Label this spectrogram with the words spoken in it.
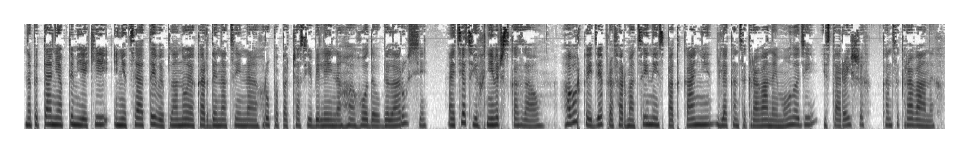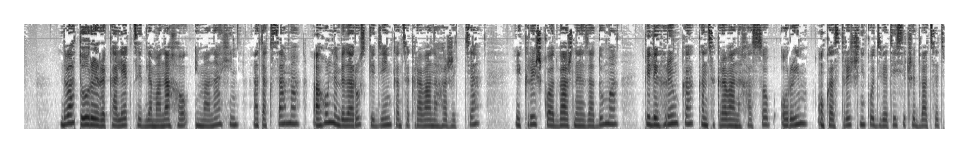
На пытанне аб тым, які ініцыятывы плануе каардынацыйная група падчас юбілейнага года ў Беларусі, айцец Юхневіч сказаў: Гаворка ідзе пра фармацыйныя спатканні для кансакраванай моладзі і старэйшых кансакраваных. Два туры рэкалекцый для манахаў і манахінь, а таксама агульнабеларускі дзень кансакраванага жыцця і крышку адважная задума пілігрымка кансакраваных асоб у Рым у кастрычніку 2025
